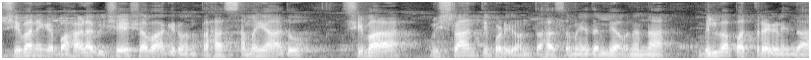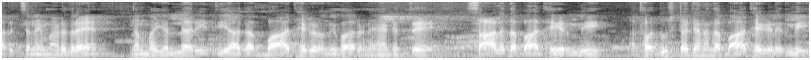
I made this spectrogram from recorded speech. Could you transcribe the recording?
ಶಿವನಿಗೆ ಬಹಳ ವಿಶೇಷವಾಗಿರುವಂತಹ ಸಮಯ ಅದು. ಶಿವ ವಿಶ್ರಾಂತಿ ಪಡೆಯುವಂತಹ ಸಮಯದಲ್ಲಿ ಅವನನ್ನು ಬಿಲ್ವಪತ್ರೆಗಳಿಂದ ಅರ್ಚನೆ ಮಾಡಿದ್ರೆ ನಮ್ಮ ಎಲ್ಲ ರೀತಿಯಾದ ಬಾಧೆಗಳು ನಿವಾರಣೆ ಆಗುತ್ತೆ. ಸಾಲದ ಬಾಧೆ ಇರಲಿ ಅಥವಾ ದುಷ್ಟಜನದ ಬಾಧೆಗಳಿರಲಿ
